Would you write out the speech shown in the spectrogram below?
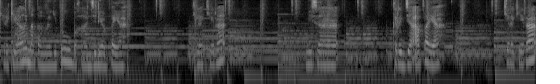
kira-kira lima tahun lagi tuh bakalan jadi apa ya? Kira-kira bisa kerja apa ya? Kira-kira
